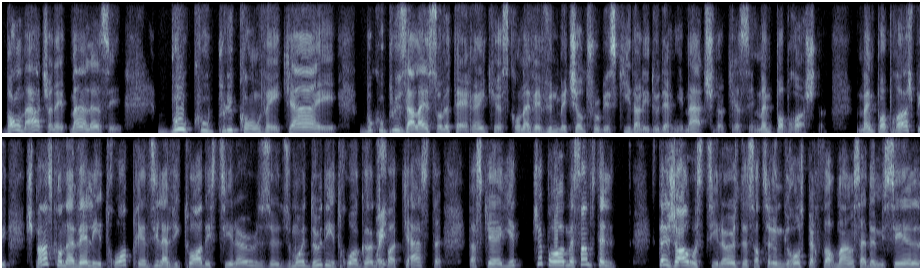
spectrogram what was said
Bon match, honnêtement, là, c'est beaucoup plus convaincant et beaucoup plus à l'aise sur le terrain que ce qu'on avait vu de Mitchell Trubisky dans les deux derniers matchs. C'est même pas proche. là. Même pas proche. Puis je pense qu'on avait les trois prédit la victoire des Steelers, euh, du moins deux des trois gars Oui. du podcast, parce que, il est- je sais pas, me semble que c'était le c'était genre aux Steelers de sortir une grosse performance à domicile.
